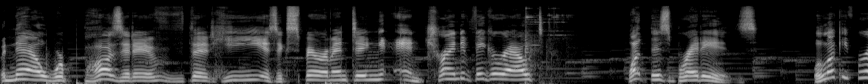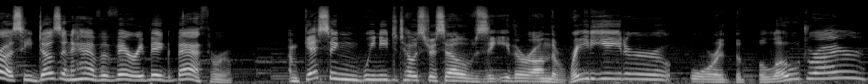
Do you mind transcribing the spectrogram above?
But now we're positive that he is experimenting and trying to figure out what this bread is. Well, lucky for us, he doesn't have a very big bathroom. I'm guessing we need to toast ourselves either on the radiator or the blow dryer?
